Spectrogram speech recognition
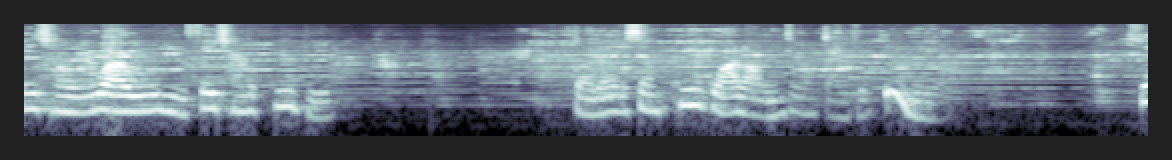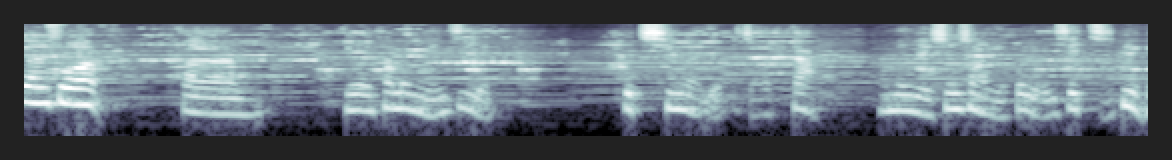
非常无儿无女，非常的孤独，搞得像孤寡老人这种感觉并没有。虽然说，呃，因为他们年纪也不轻了，也比较大，他们也身上也会有一些疾病，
